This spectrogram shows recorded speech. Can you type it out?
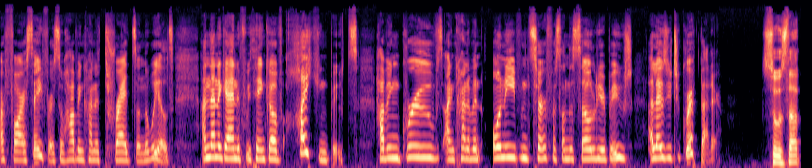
are far safer, so having kind of threads on the wheels. And then again, if we think of hiking boots, having grooves and kind of an uneven surface on the sole of your boot allows you to grip better. So is that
